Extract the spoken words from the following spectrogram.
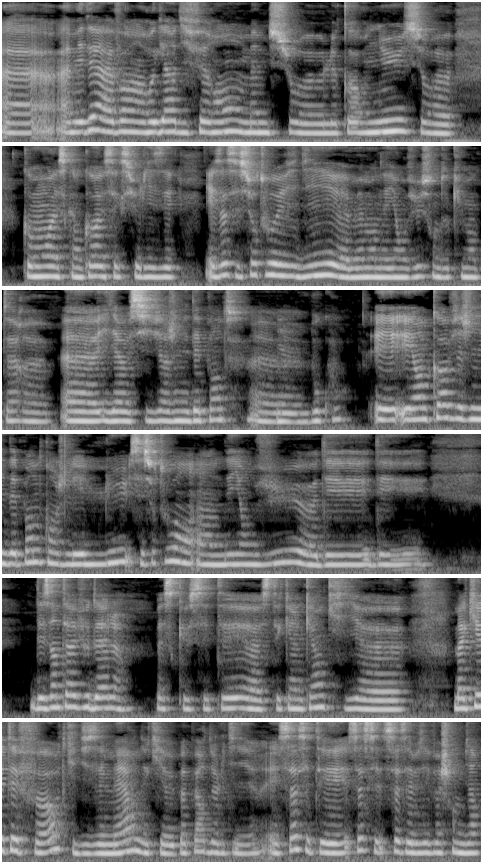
à, m'aider à avoir un regard différent, même sur euh, le corps nu, sur euh, comment est-ce qu'un corps est sexualisé. Et ça, c'est surtout Ovidie, euh, même en ayant vu son documentaire. il y a aussi Virginie Despentes, mm. beaucoup. Et, encore, Virginie Despentes, quand je l'ai lu, c'est surtout en, ayant vu des, des, des, interviews d'elle. Parce que c'était c'était quelqu'un qui, bah, qui était forte, qui disait merde et qui avait pas peur de le dire. Et ça, c'était ça, ça, ça faisait vachement bien.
